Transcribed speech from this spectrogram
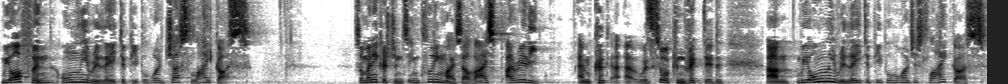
We often only relate to people who are just like us. So many Christians, including myself, I, I really am con- uh, uh, was so convicted. Um, we only relate to people who are just like us.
